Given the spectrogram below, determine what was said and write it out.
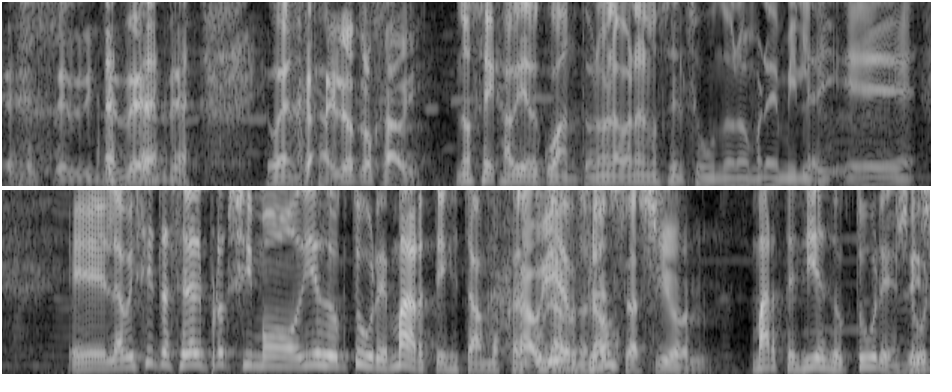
es, el intendente. Bueno, Javi. el otro Javi. No sé Javier cuánto, ¿no? La verdad no sé el segundo nombre de Milei. Eh, eh, la visita será el próximo 10 de octubre, martes estamos calculando, Javier ¿no? Sensación. Martes 10 de octubre, Sí, lunes,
